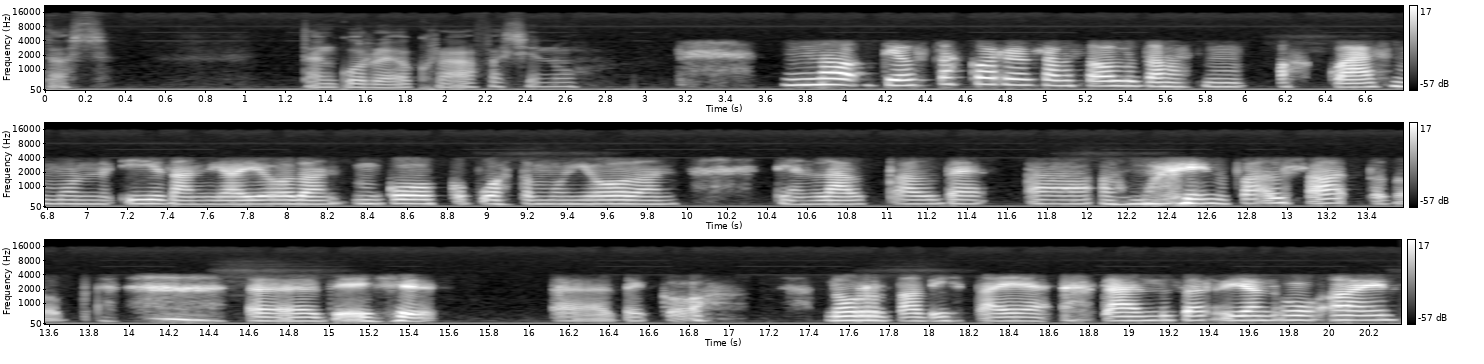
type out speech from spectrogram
taas tämän koreograafas ja nu. No, tietysti koreograafassa ollut taas ahkoas mun iidan ja joodan, mun kookko puhta mun joodan tien. Äh, teihin äh, teko nortavihta ja tämän sarjan ain.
